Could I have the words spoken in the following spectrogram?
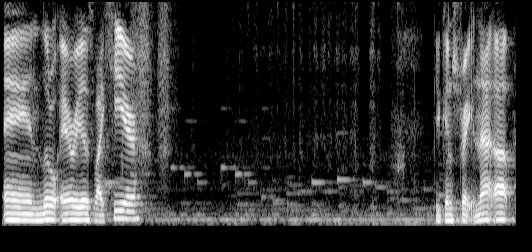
And little areas like here, You can straighten that up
